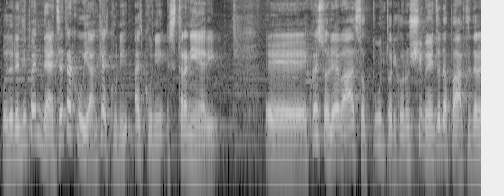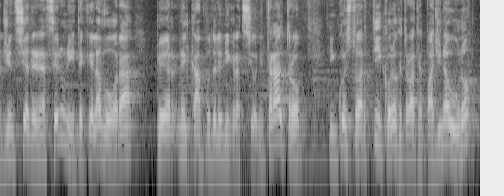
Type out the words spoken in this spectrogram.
o delle dipendenze, tra cui anche alcuni, alcuni stranieri. E questo le è valso appunto riconoscimento da parte dell'Agenzia delle Nazioni Unite che lavora per, nel campo delle migrazioni. Tra l'altro in questo articolo che trovate a pagina 1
